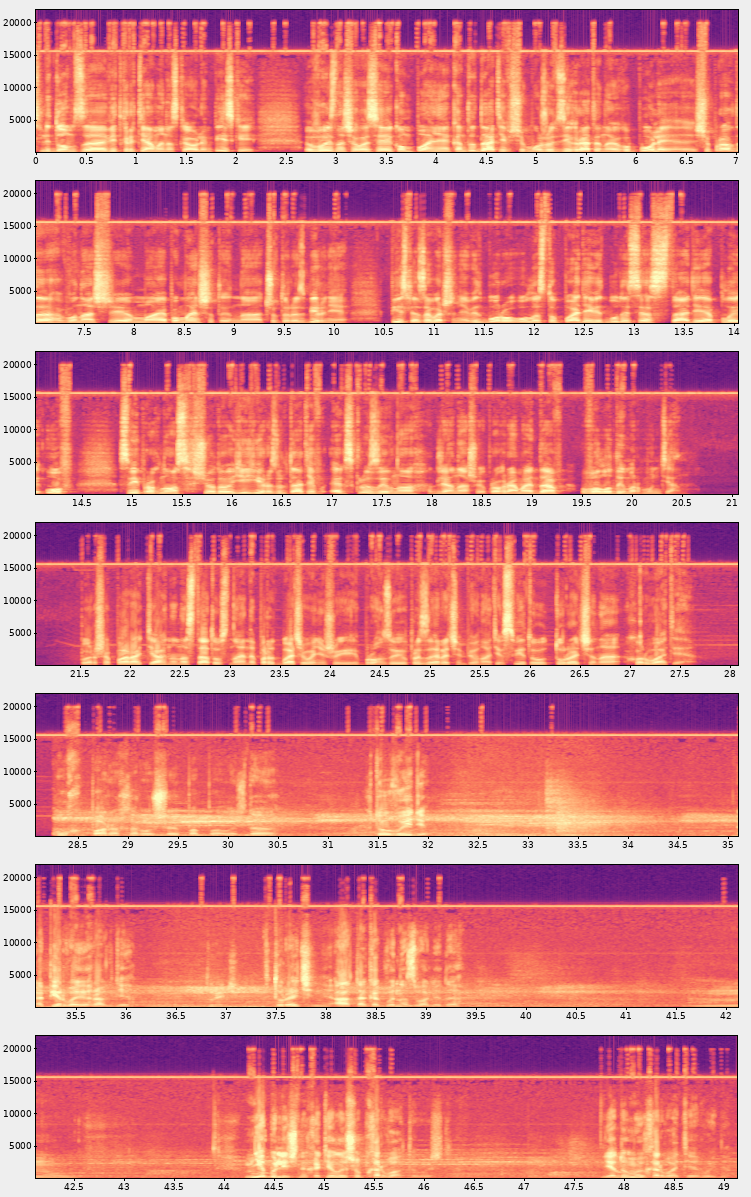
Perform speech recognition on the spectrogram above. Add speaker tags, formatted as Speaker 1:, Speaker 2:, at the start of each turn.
Speaker 1: Слідом за відкриттями на СК Олімпійський визначилася і компанія кандидатів, що можуть зіграти на його полі. Щоправда, вона ще має поменшити на чотири збірні. Після завершення відбору у листопаді відбудеться стадія плей-офф. Свій прогноз щодо її результатів ексклюзивно для нашої програми дав Володимир Мунтян. Перша пара тягне на статус найнепередбачуванішої бронзової призери чемпіонатів світу Туреччина-Хорватія.
Speaker 2: Ух, пара хорошая попалась, да. Кто выйдет? А первая игра где?
Speaker 3: Туреччина.
Speaker 2: В Туреччине? А, так как вы назвали, да? Ну, мне бы лично хотелось, чтобы хорваты вышли. Я думаю, Хорватия выйдет.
